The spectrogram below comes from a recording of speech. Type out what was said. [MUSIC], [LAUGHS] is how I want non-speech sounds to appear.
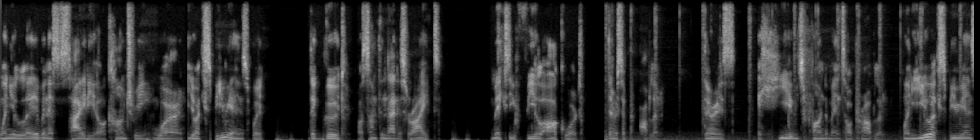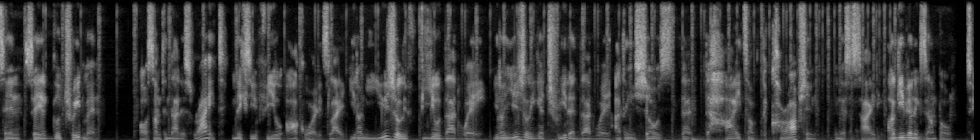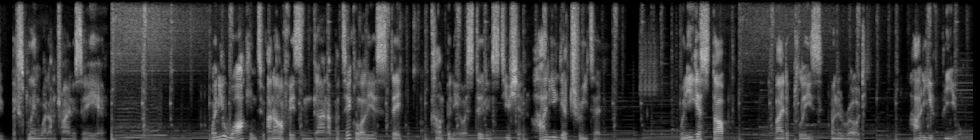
when you live in a society or a country where your experience with the good or something that is right makes you feel awkward, there is a problem. There is a huge fundamental problem. When you experiencing, say, a good treatment or something that is right makes you feel awkward. It's like you don't usually feel that way. You don't usually get treated that way. I think it shows that the height of the corruption in the society. I'll give you an example to explain what I'm trying to say here. When you walk into an office in Ghana, particularly a state company or a state institution, how do you get treated? When you get stopped by the police on the road, how do you feel?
